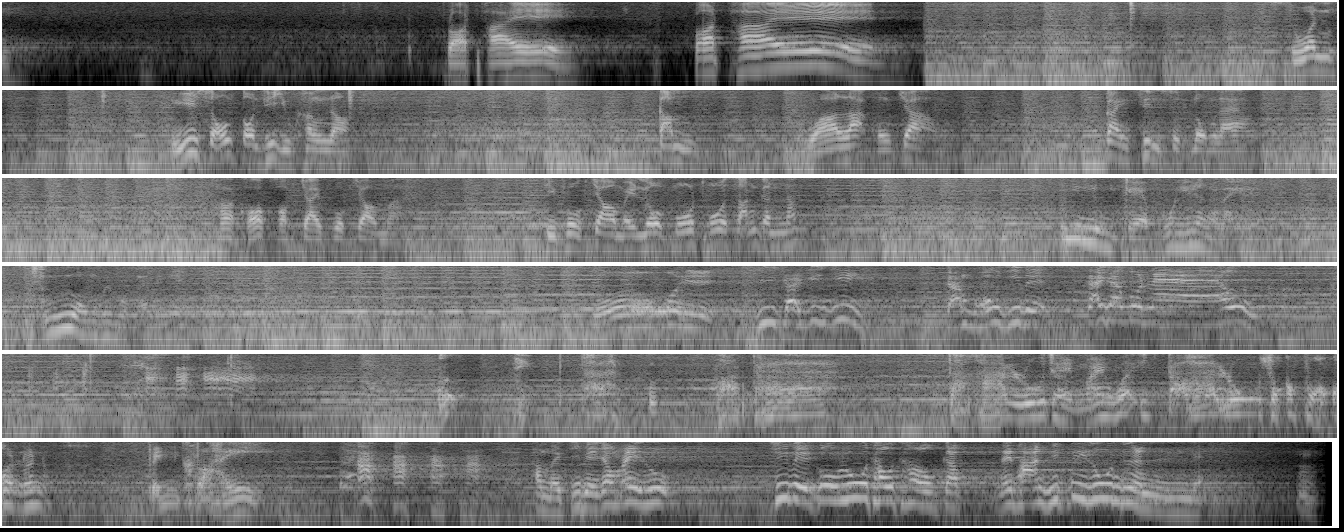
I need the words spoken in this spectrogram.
ปลอดภัย ปลอดภัย ส่วนผีสองตนที่อยู่ข้างนอกกรรมวาระของเจ้า ใกล้สิ้นสุดลงแล้ว ข้าขอขอบใจพวกเจ้ามากที่พวกเจ้าไม่โลภโมโทสันกันนัก นี่ลุงแกพูดเรื่องอะไรเนี่ยฉันงงไปหมดแล้วนะเนี่ย โอ้ยดีใจจริงๆกรรมของชีเบตใกล้จะหมดแล้วว่าแต่ทหารรู้ใช่ไหมว่าไอ้ตาลุงสกปรกคนนั้น เป็นใคร ทำไมชีเบ๊ยเจ้าไม่รู้ชีเบย์ก็รู้เท่าๆกับในพรานฮิปปี้รู้นั่นแหละ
